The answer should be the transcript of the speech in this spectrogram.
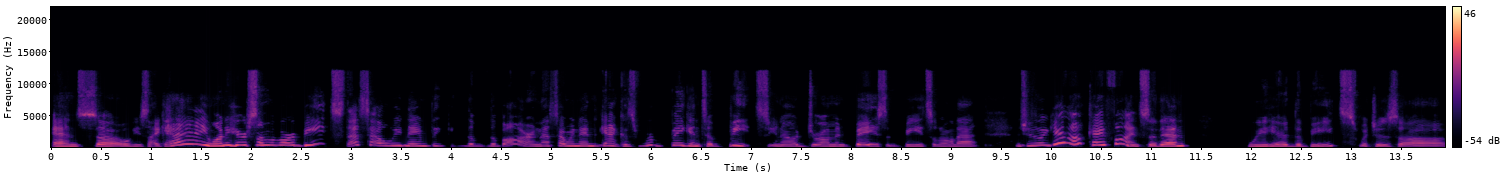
and so he's like, Hey, you want to hear some of our beats? That's how we named the, the, the bar. And that's how we named the gang because we're big into beats, you know, drum and bass and beats and all that. And she's like, Yeah, okay, fine. So then we hear the beats, which is uh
